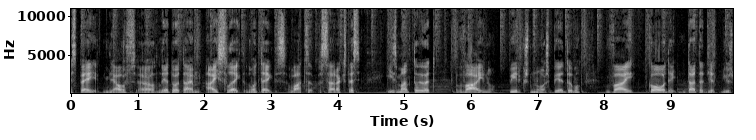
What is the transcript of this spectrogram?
iespēja ļaus eh, lietotājiem aizslēgt noteiktas WhatsApp sarakstes, izmantojot vai nu pirkstu nospiedumu vai kodiņu. Tātad, ja jūs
